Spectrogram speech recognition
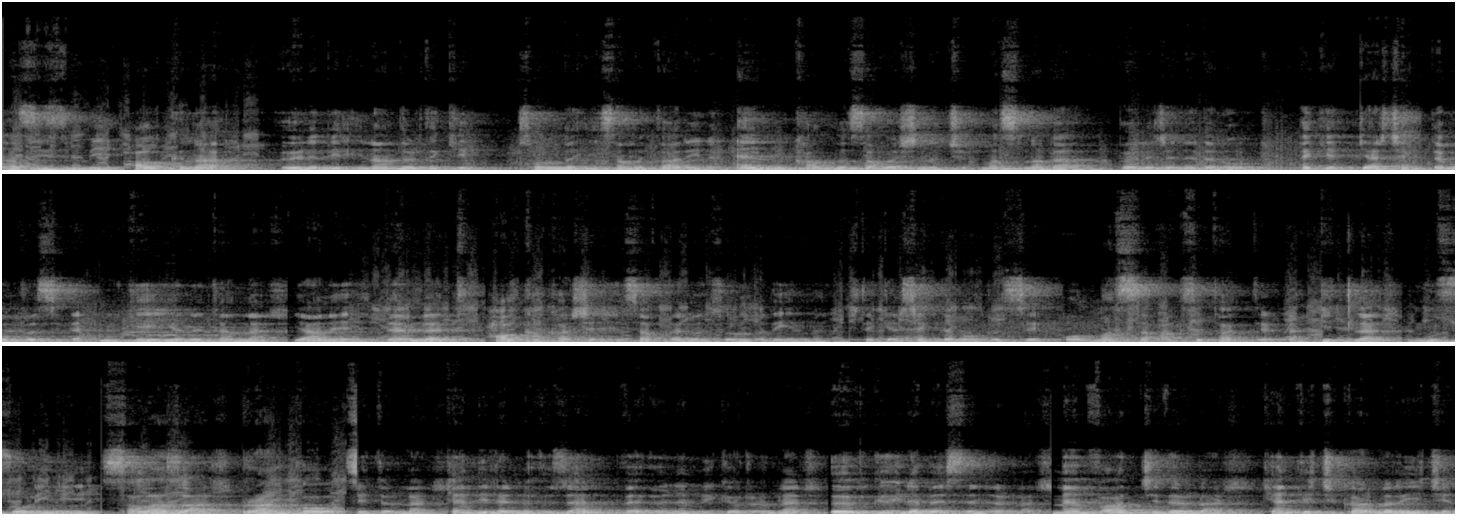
Nazizmi halkına öyle bir inandırdı ki sonunda insanlık tarihinin en kanlı savaşının çıkmasına da böylece neden oldu. Peki gerçek demokraside ülkeyi yönetenler yani devlet halka karşı hesap vermek zorunda değil mi? İşte gerçek demokrasi olmazsa aksi takdirde Hitler, Mussolini, Salazar, Franco liderler kendilerini özel ve önemli görürler. Övgüyle beslenirler. Menfaatçidirler. Kendi çıkarları için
